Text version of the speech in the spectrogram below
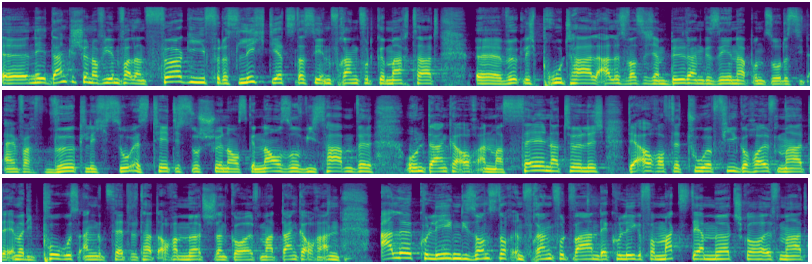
Äh, nee, Dankeschön auf jeden Fall an Fergie für das Licht jetzt, das sie in Frankfurt gemacht hat. Äh, wirklich brutal. Alles, was ich an Bildern gesehen habe und so, das sieht einfach wirklich so ästhetisch, so schön aus. Genauso, wie ich es haben will. Und danke auch an Marcel natürlich, der auch auf der Tour viel geholfen hat, der immer die Pogos angezettelt hat, auch am Merchstand geholfen hat. Danke auch an alle Kollegen, die sonst noch in Frankfurt waren, der Kollege von Max, der Merch geholfen hat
